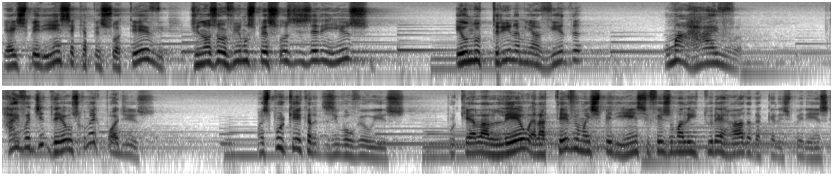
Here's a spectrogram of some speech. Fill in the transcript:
é a experiência que a pessoa teve, de nós ouvirmos pessoas dizerem isso. Eu nutri na minha vida uma raiva, raiva de Deus, como é que pode isso? Mas por que, que ela desenvolveu isso? Porque ela leu, ela teve uma experiência e fez uma leitura errada daquela experiência,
